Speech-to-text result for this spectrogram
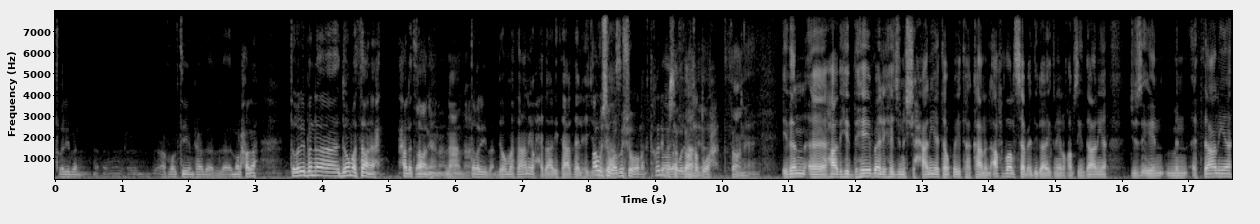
تقريبا آه، أفضل تيم في هذا المرحلة. تقريبا آه، دوما الثانية حاله ثانية، ثانية. نعم. نعم تقريبا. دوما ثانية وحذاري ثالثة الهجن أو سوا الرئاسي. بنشوف تقريبا سوا ثانية. خط واحد. ثانية هي. إذا آه هذه الذهيبة لهجن الشحانية توقيتها كان الأفضل 7 دقائق 52 ثانية جزئين من الثانية.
